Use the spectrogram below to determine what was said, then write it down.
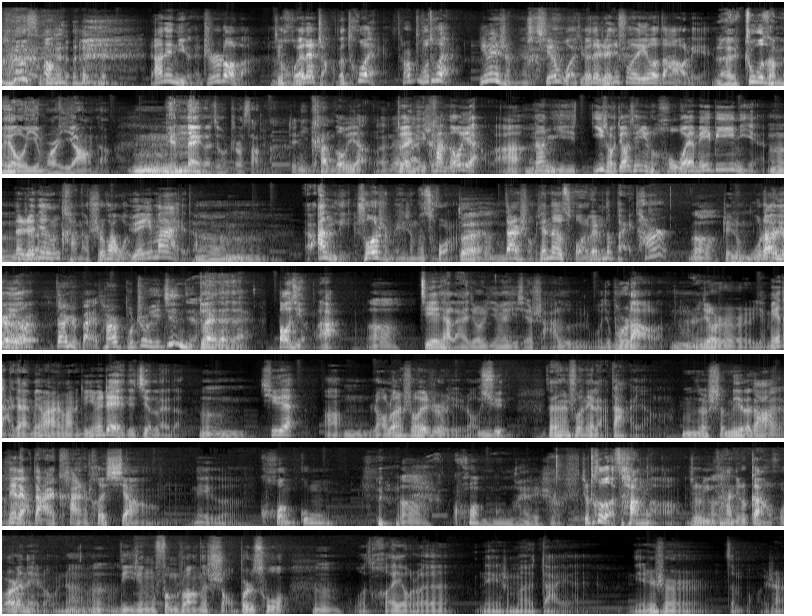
然后那女的知道了，就回来找他退。他说不退，因为什么呀？其实我觉得人家说的也有道理。呃，珠子没有一模一样的，您那个就值三百。这你看走眼了，那对，你看走眼了，那你一手交钱一手货，我也没逼你。嗯那人家能砍到十块，我愿意卖他。嗯按理说是没什么错，对啊。但是首先他就错了，为什么他摆摊儿？啊，这种无照但经营，是但是摆摊儿不至于进去，对对对，报警了。啊，接下来就是因为一些啥，我就不知道了。反正就是也没打架，也没骂人，反正就因为这个就进来的。嗯。七天啊，扰乱社会秩序，扰序。咱先说那俩大爷啊，嗯，这神秘的大爷，那俩大爷看着特像那个矿工，啊，矿工还得是就特苍老，就是一看就是干活的那种，你知道吗嗯？历经风霜的手倍儿粗。嗯我合计我说那什么大爷，您是怎么回事？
